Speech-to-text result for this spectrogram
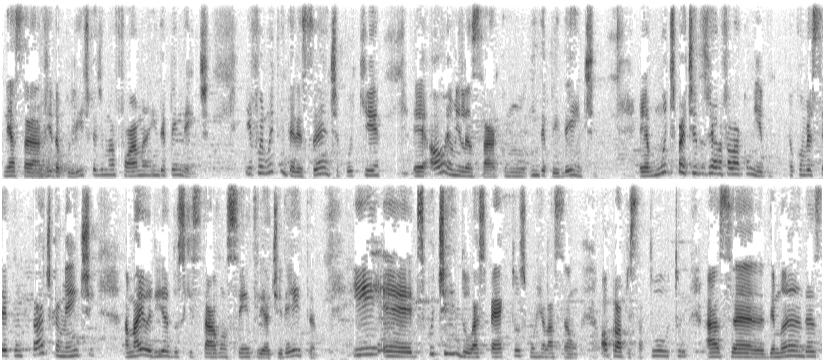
nessa vida política de uma forma independente. E foi muito interessante porque, é, ao eu me lançar como independente, é, muitos partidos vieram falar comigo. Eu conversei com praticamente a maioria dos que estavam sempre à direita e é, discutindo aspectos com relação ao próprio estatuto, às uh, demandas,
